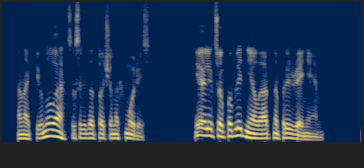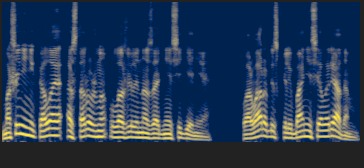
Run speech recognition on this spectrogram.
— она кивнула, сосредоточенно хмурясь. Ее лицо побледнело от напряжения. В машине Николая осторожно уложили на заднее сиденье. Варвара без колебаний села рядом.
